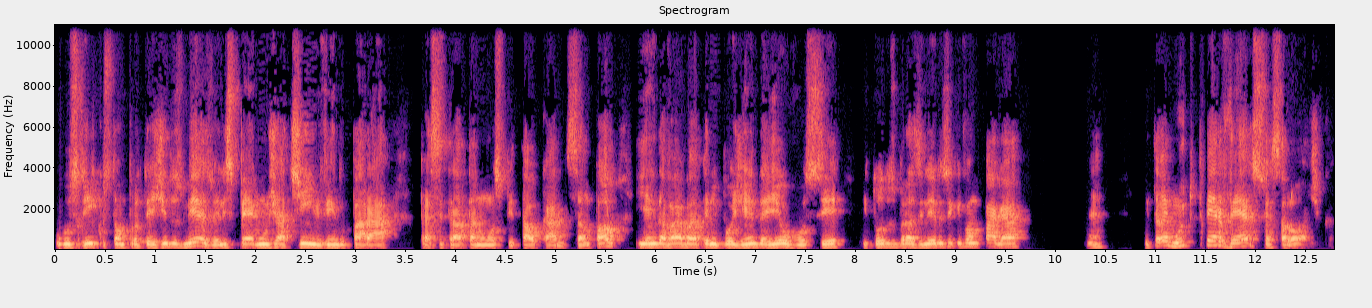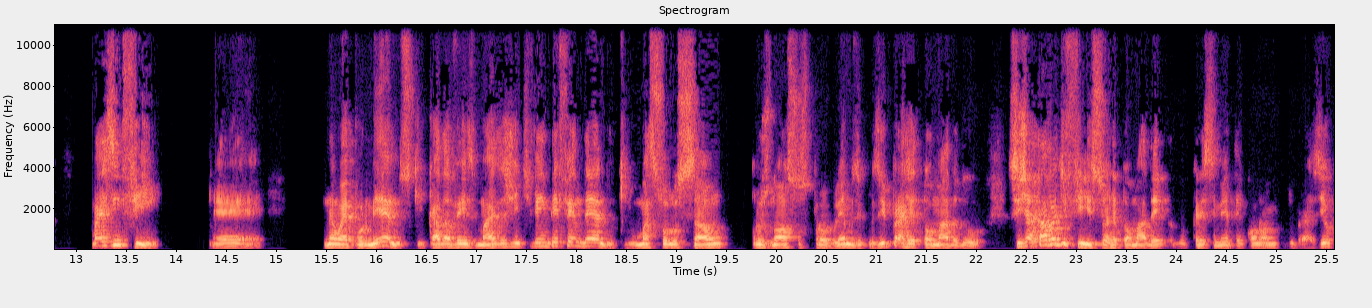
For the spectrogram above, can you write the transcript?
Os ricos estão protegidos mesmo, eles pegam um jatinho e vêm do Pará para se tratar num hospital caro de São Paulo e ainda vai bater imposto de renda, eu, você e todos os brasileiros é que vão pagar. Né? Então é muito perverso essa lógica. Mas, enfim, é, não é por menos que cada vez mais a gente vem defendendo que uma solução para os nossos problemas, inclusive para a retomada do. Se já estava difícil a retomada do crescimento econômico do Brasil,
